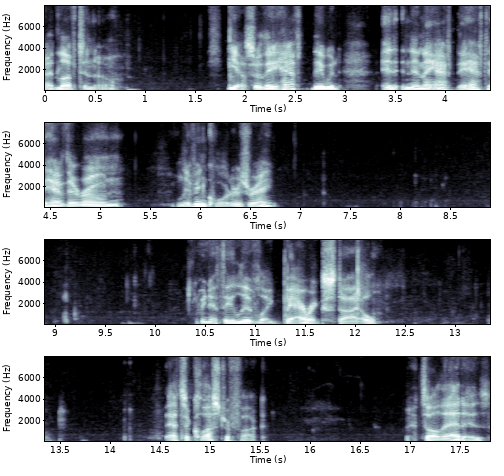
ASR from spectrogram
I'd love to know. Yeah, so they have they would and, and then they have they have to have their own living quarters, right? I mean, if they live like barrack style, that's a clusterfuck. That's all that is.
